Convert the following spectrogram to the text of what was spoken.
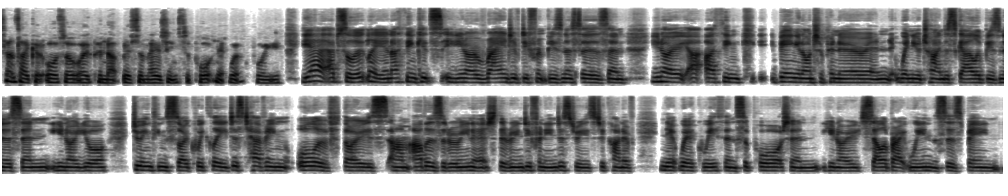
sounds like it also opened up this amazing support network for you. Yeah, absolutely. And I think it's, you know, a range of different businesses. And, you know, I, think being an entrepreneur and when you're trying to scale a business and, you know, you're doing things so quickly, just having all of those um, others that are in it, that are in different industries to kind of network with and support and, you know, celebrate wins has been,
